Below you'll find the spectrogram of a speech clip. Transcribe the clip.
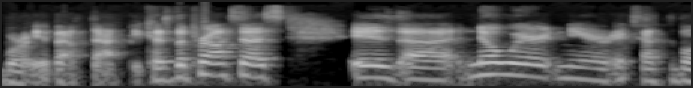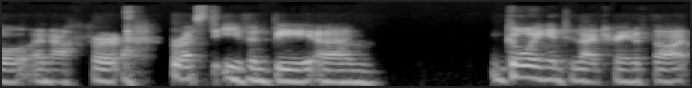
worry about that because the process is uh, nowhere near accessible enough for, for us to even be um, going into that train of thought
